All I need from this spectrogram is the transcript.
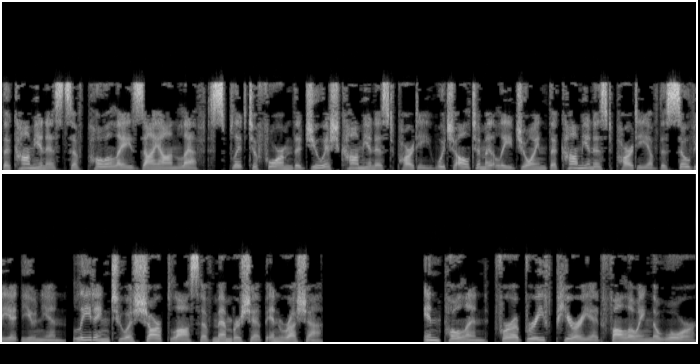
the Communists of Poale Zion left split to form the Jewish Communist Party which ultimately joined the Communist Party of the Soviet Union, leading to a sharp loss of membership in Russia. In Poland, for a brief period following the war,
